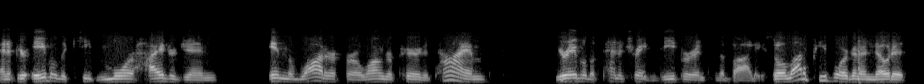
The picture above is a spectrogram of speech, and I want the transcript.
And if you're able to keep more hydrogen in the water for a longer period of time, you're able to penetrate deeper into the body. So a lot of people are going to notice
